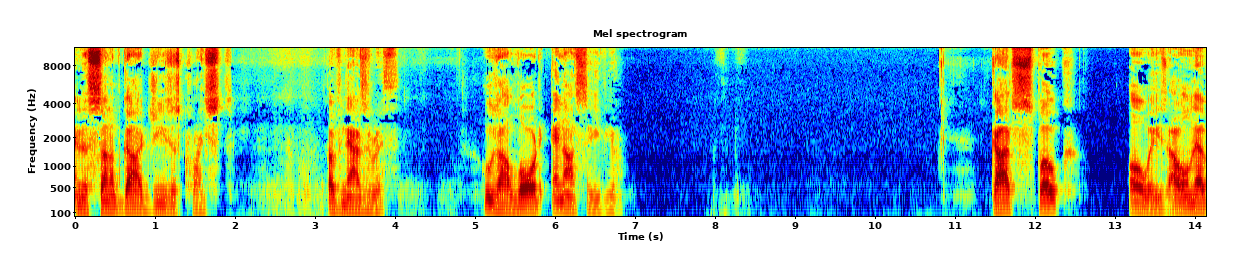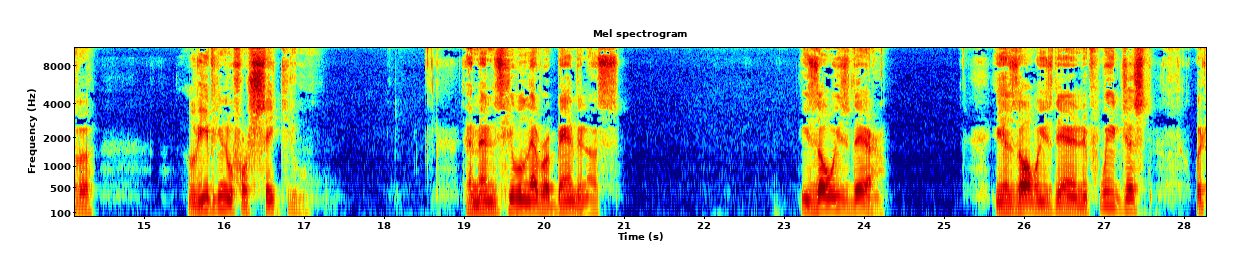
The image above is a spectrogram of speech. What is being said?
and the Son of God, Jesus Christ of Nazareth, who is our Lord and our Savior. God spoke always, I will never leave you nor forsake you. That means He will never abandon us. He's always there. He is always there. And if we just would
